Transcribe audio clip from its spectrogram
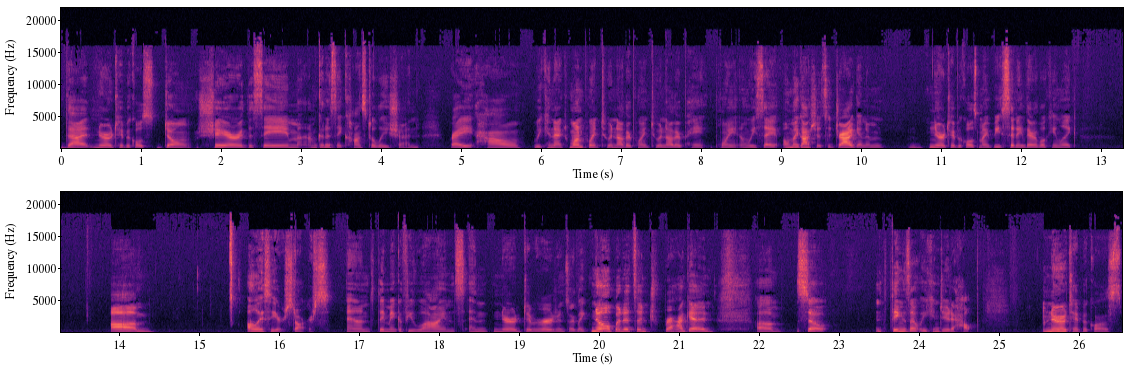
that neurotypicals don't share the same, I'm going to say constellation, right? How we connect one point to another point to another point, and we say, oh my gosh, it's a dragon. And neurotypicals might be sitting there looking like, um, all I see are stars. And they make a few lines, and neurodivergents are like, no, but it's a dragon. Um, so, things that we can do to help. Neurotypicals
